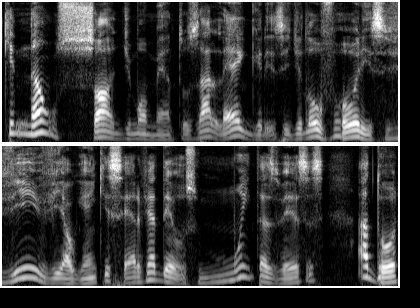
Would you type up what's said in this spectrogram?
que não só de momentos alegres e de louvores vive alguém que serve a Deus. Muitas vezes a dor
